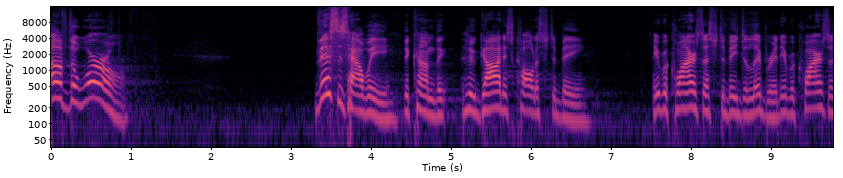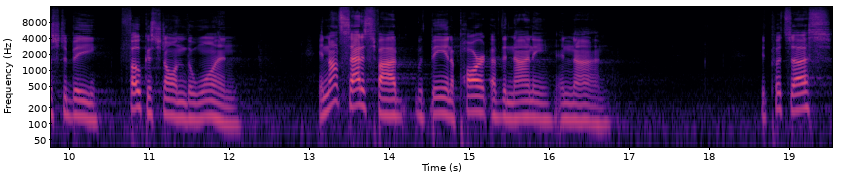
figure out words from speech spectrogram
of the world. This is how we become the, who God has called us to be. It requires us to be deliberate, it requires us to be focused on the one and not satisfied with being a part of the 90 and 9. It puts us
